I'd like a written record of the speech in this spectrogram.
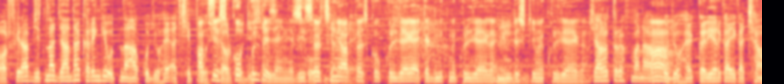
और फिर आप जितना ज़्यादा करेंगे उतना आपको जो है अच्छे पोस्ट और खुलते जाएँगे। रिसर्च में आपका स्कोप खुल जाएगा एकेडमिक में खुल जाएगा इंडस्ट्री हम्म। में खुल जाएगा। चारों तरफ़ माना आपको हाँ। जो है करियर का एक अच्छा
